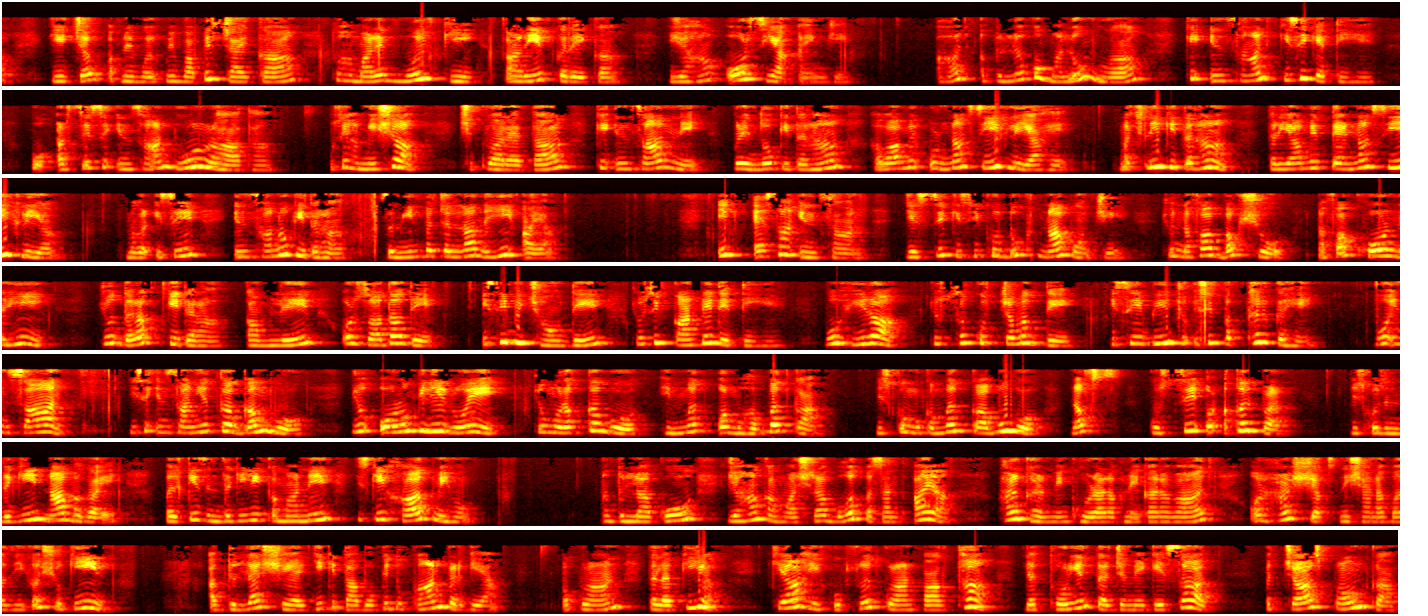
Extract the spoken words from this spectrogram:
یہ جب اپنے ملک میں واپس جائے گا تو ہمارے ملک کی تعریف کرے گا۔ یہاں اور سیاہ آئیں گے۔ آج عبداللہ کو معلوم ہوا کہ انسان کسی کہتے ہیں۔ وہ عرصے سے انسان ڈھونڈ رہا تھا۔ اسے ہمیشہ شکوا رہتا کہ انسان نے پرندوں کی طرح ہوا میں اڑنا سیکھ لیا ہے۔ مچھلی کی طرح دریا میں تیرنا سیکھ لیا۔ مگر اسے انسانوں کی طرح زمین پر چلنا نہیں آیا۔ ایک ایسا انسان جس سے کسی کو دکھ نہ پہنچے، جو نفع بخش ہو، نفع خور نہیں، جو درخت کی طرح کم لے اور زیادہ دے، اسے بھی چھاؤں دے، جو اسے کانٹے دیتی ہیں۔ وہ ہیرا جو سب کو چمک دے، اسے بھی جو اسے پتھر کہیں۔ وہ انسان، جسے انسانیت کا غم ہو، جو اوروں کے لیے روئے، جو مرکب ہو، ہمت اور محبت کا، جس کو مکمل قابو ہو، نفس، غصے اور عقل پر، جس کو زندگی نہ بھگائے، بلکہ زندگی کی کمانے جس کے ہاتھ میں ہو۔ عبداللہ کو یہاں کا معاشرہ بہت پسند آیا۔ ہر گھر میں گھوڑا رکھنے کا رواج اور ہر شخص نشانہ بازی کا شوقین۔ عبداللہ شہر کی کتابوں کی دکان پر گیا اور قرآن طلب کیا۔ کیا ہی خوبصورت قرآن پاک تھا، لیتھورین ترجمے کے ساتھ پچاس پاؤنڈ کا۔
